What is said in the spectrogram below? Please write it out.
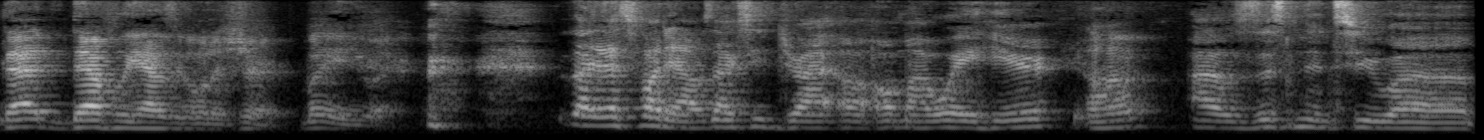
that definitely has to go on a shirt. But anyway, like that's funny. I was actually dri- uh, on my way here. uh huh. I was listening to uh,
